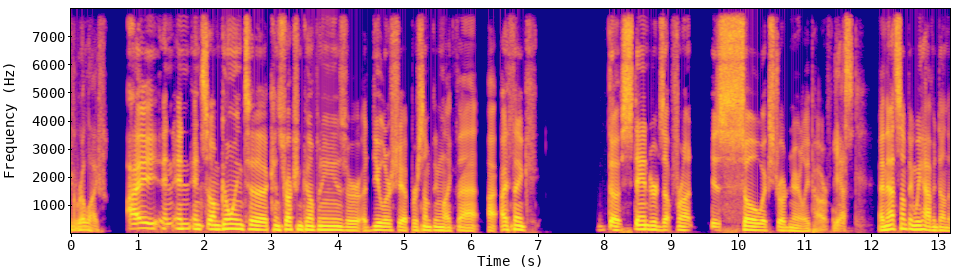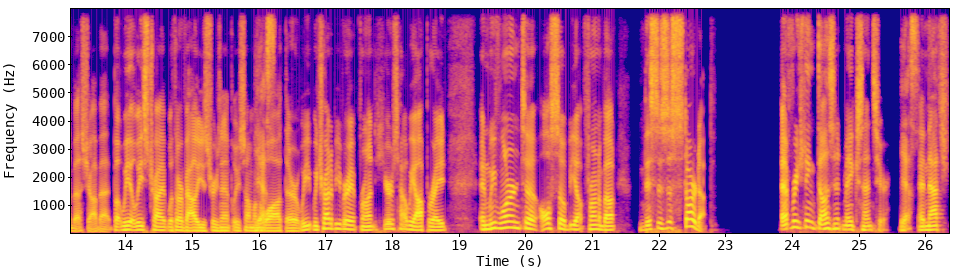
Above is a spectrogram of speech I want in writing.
real life. I and, and and so I'm going to construction companies or a dealership or something like that. I, I think the standards up front is so extraordinarily powerful. Yes. And that's something we haven't done the best job at. But we at least try with our values, for example, you saw them on Yes. the wall out there. We we try to be very upfront. Here's how we operate. And we've learned to also be upfront about this is a startup. Everything doesn't make sense here. Yes. And that's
